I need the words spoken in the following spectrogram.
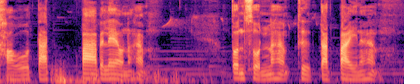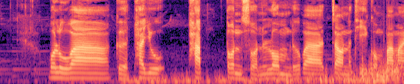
เขาตัดปลาไปแล้วนะครับ ต้นสนนะครับ ถูกตัดไปนะครับ บรู้ว่าเกิดพายุพัดต้นสนลมหรือว่าเจ้าหน้าที่กรมป่าไม้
